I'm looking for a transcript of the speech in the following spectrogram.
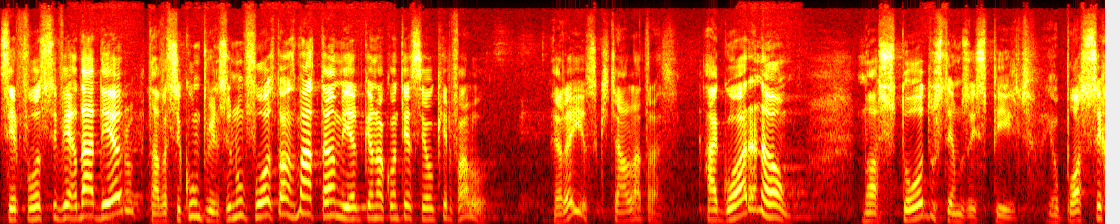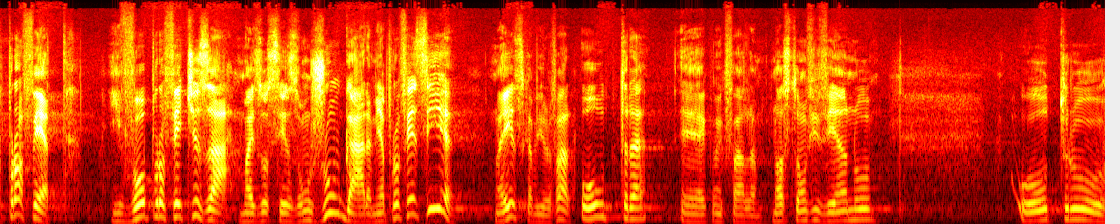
Se ele fosse verdadeiro, estava se cumprindo. Se não fosse, nós matamos ele, porque não aconteceu o que ele falou. Era isso que tinha lá atrás. Agora não. Nós todos temos o Espírito. Eu posso ser profeta e vou profetizar, mas vocês vão julgar a minha profecia. Não é isso que a Bíblia fala? Outra, é, como é que fala? Nós estamos vivendo outro.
